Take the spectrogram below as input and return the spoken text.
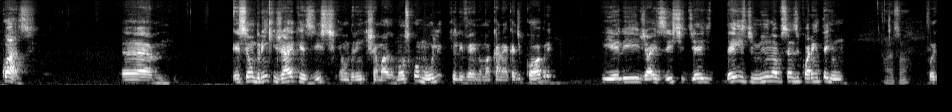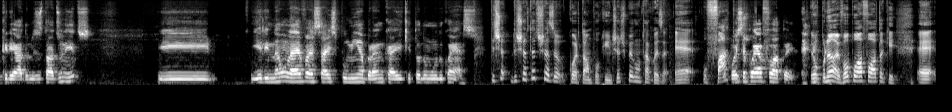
Quase. É, esse é um drink já que existe, é um drink chamado Moscomule, que ele vem numa caneca de cobre e ele já existe desde, desde 1941. Olha só. Foi criado nos Estados Unidos e, e ele não leva essa espuminha branca aí que todo mundo conhece. Deixa, deixa eu até te fazer cortar um pouquinho. Deixa eu te perguntar uma coisa. É o fato. Depois de... você põe a foto aí. Eu, não, eu vou pôr a foto aqui. É,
